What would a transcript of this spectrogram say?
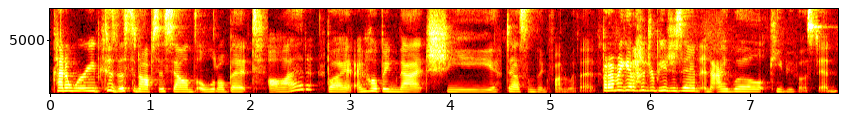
Kind of worried because the synopsis sounds a little bit odd, but I'm hoping that she does something fun with it. But I'm gonna get 100 pages in and I will keep you posted.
